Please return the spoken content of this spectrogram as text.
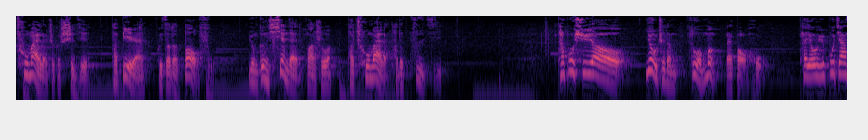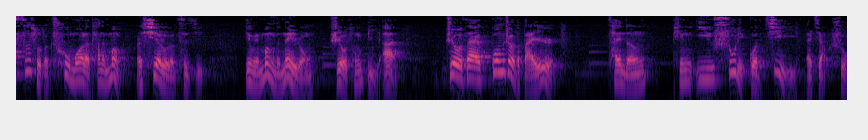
出卖了这个世界，他必然会遭到报复。用更现代的话说，他出卖了他的自己。他不需要幼稚的做梦来保护。他由于不加思索的触摸了他的梦而泄露了自己，因为梦的内容只有从彼岸，只有在光照的白日，才能凭依梳理过的记忆来讲述。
